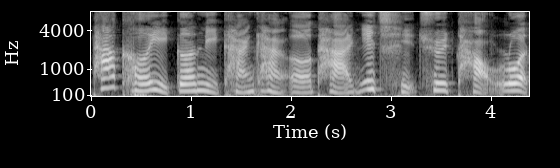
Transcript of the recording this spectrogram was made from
他可以跟你侃侃而谈，一起去讨论。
